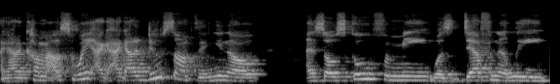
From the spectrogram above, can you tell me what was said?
I gotta come out swing. I, I gotta do something, you know. And so school for me was definitely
